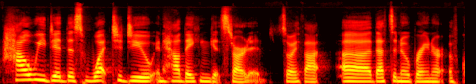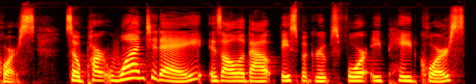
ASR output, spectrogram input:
how we did this, what to do, and how they can get started. So I thought, uh, that's a no brainer, of course. So part one today is all about Facebook groups for a paid course.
